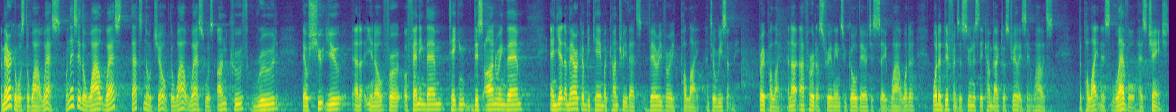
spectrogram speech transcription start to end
America was the Wild West. When they say the Wild West, that's no joke. The Wild West was uncouth, rude. They'll shoot you, at, you know, for offending them, taking, dishonoring them. And yet America became a country that's very, very polite until recently. Very polite. And I, have heard Australians who go there just say, wow, what a, what a difference. As soon as they come back to Australia, they say, wow, it's, the politeness level has changed.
